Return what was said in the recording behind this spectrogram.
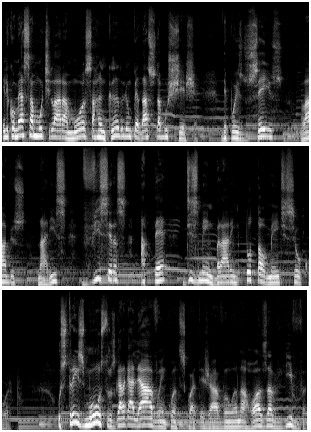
Ele começa a mutilar a moça, arrancando-lhe um pedaço da bochecha, depois dos seios, lábios, nariz, vísceras até desmembrarem totalmente seu corpo. Os três monstros gargalhavam enquanto esquartejavam Ana Rosa viva.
